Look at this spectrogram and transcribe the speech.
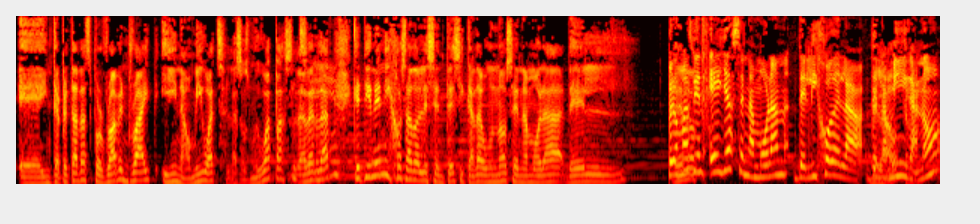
eh, interpretadas por Robin Wright y Naomi Watts, las dos muy guapas, la Sí. verdad, que tienen hijos adolescentes y cada uno se enamora del pero más bien ellas se enamoran del hijo de la, de De la la amiga, otra. ¿no?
